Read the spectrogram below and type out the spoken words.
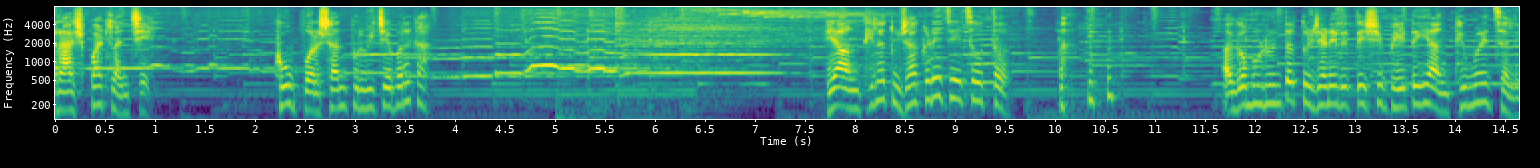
राजपाटलांची खूप वर्षांपूर्वीचे बरं का? या अंगठीला तुझ्याकडेच यायचं होतं. तर तुझ्या आणि भेट ही अंगठीमुळेच झाली.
